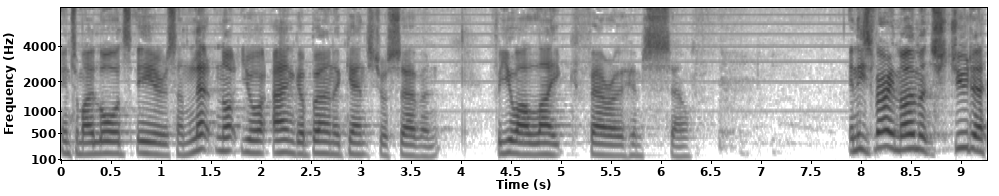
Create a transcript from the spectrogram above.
into my Lord's ears, and let not your anger burn against your servant, for you are like Pharaoh himself. In these very moments, Judah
